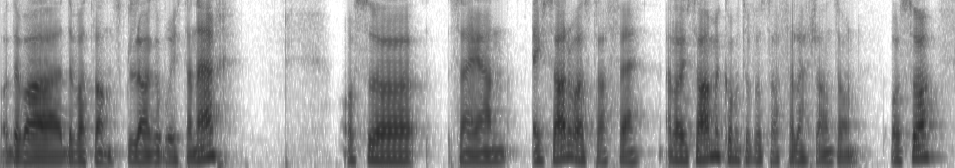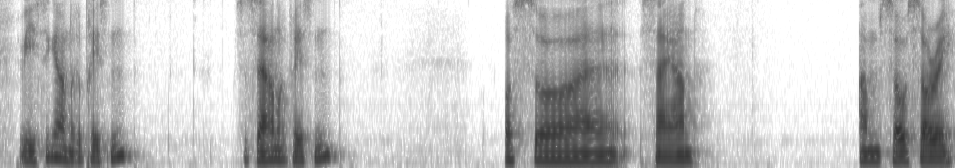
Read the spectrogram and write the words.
og det, var, det var et vanskelig lag å bryte ned. Og så sier han Jeg sa det var straffe. Eller jeg sa vi kommer til å få straffe, eller et eller annet sånt. Og så viser jeg han reprisen. Så ser han reprisen. Og så eh, sier han I'm so sorry.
